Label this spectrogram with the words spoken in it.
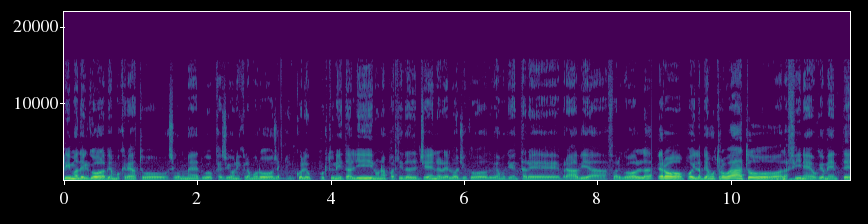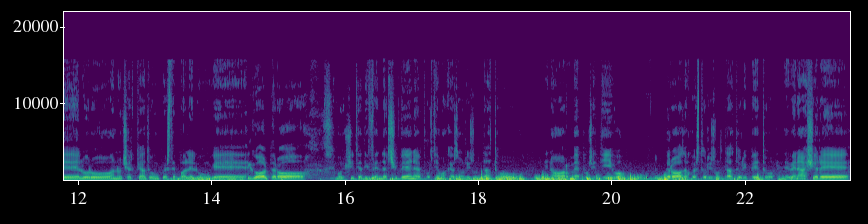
Prima del gol abbiamo creato, secondo me, due occasioni clamorose. In quelle opportunità lì, in una partita del genere, è logico, dobbiamo diventare bravi a far gol. Però poi l'abbiamo trovato, alla fine ovviamente loro hanno cercato con queste palle lunghe il gol, però siamo riusciti a difenderci bene, portiamo a casa un risultato enorme, positivo però da questo risultato, ripeto, deve nascere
